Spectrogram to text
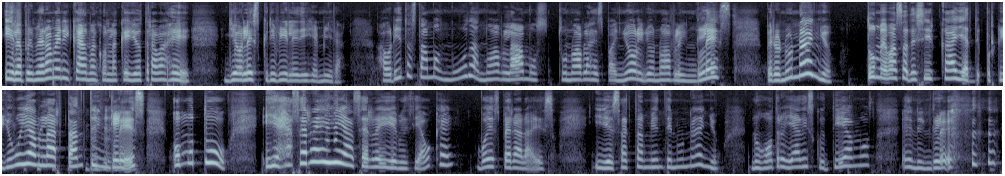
Y la primera americana con la que yo trabajé, yo le escribí, le dije, mira, ahorita estamos mudas, no hablamos, tú no hablas español, yo no hablo inglés, pero en un año tú me vas a decir cállate, porque yo voy a hablar tanto inglés como tú. Y ella se reía, se reía y me decía, ok, voy a esperar a eso. Y exactamente en un año nosotros ya discutíamos en inglés.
